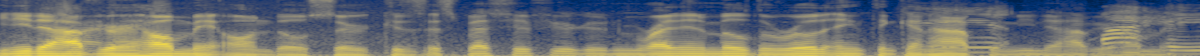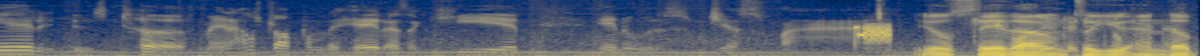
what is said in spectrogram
You need to have your helmet on though, sir, because especially if you're right in the middle of the road, anything can happen. Man, You need to have your my helmet. head is tough, man. I was dropped on the head as a kid, and it was just fine. You'll say that until you end up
